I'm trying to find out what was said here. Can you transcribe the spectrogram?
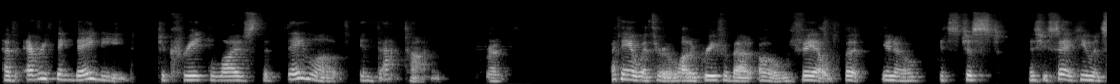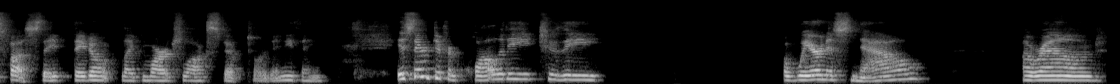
have everything they need to create the lives that they love in that time. Right. I think I went through a lot of grief about, oh, we failed, but you know, it's just as you say, humans fuss. They they don't like march lockstep toward anything. Is there a different quality to the awareness now around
